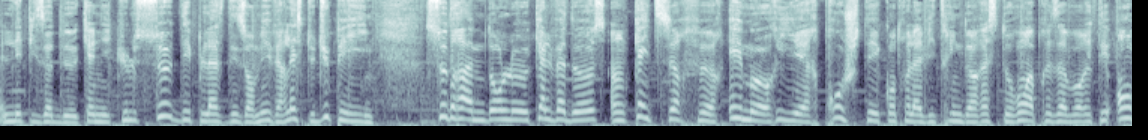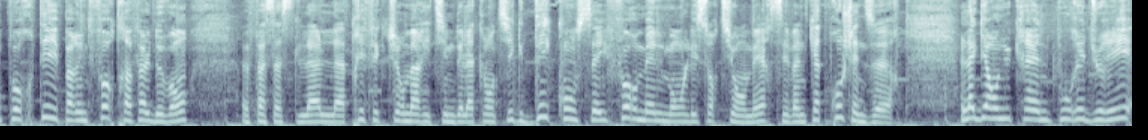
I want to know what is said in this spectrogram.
l'épisode de canicule se déplace désormais vers l'est du pays. Ce drame dans le Calvados, un kitesurfer est mort hier projeté contre la vitrine d'un restaurant après avoir été emporté par une forte rafale de vent. Face à cela, la préfecture maritime de l'Atlantique déconseille formellement les sorties en mer ces 24 prochaines heures. La guerre en Ukraine pourrait durer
